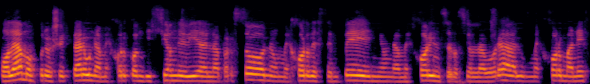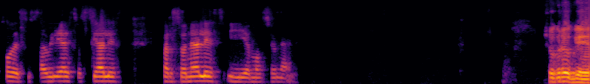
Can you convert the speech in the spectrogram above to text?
podamos proyectar una mejor condición de vida en la persona, un mejor desempeño, una mejor inserción laboral, un mejor manejo de sus habilidades sociales, personales y emocionales. Yo creo que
